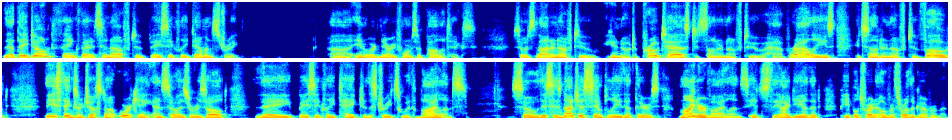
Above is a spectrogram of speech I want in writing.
that they don't think that it's enough to basically demonstrate uh, in ordinary forms of politics. So it's not enough to, you know, to protest. It's not enough to have rallies. It's not enough to vote. These things are just not working. And so as a result, they basically take to the streets with violence. So this is not just simply that there's minor violence. It's the idea that people try to overthrow the government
